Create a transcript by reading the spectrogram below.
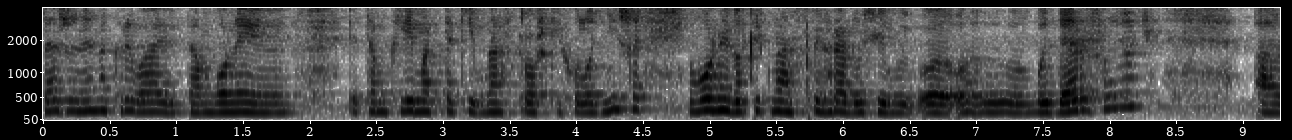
навіть не накривають. Там вони там клімат такий, в нас трошки холодніше. Вони до 15 градусів е, е, видержують, а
